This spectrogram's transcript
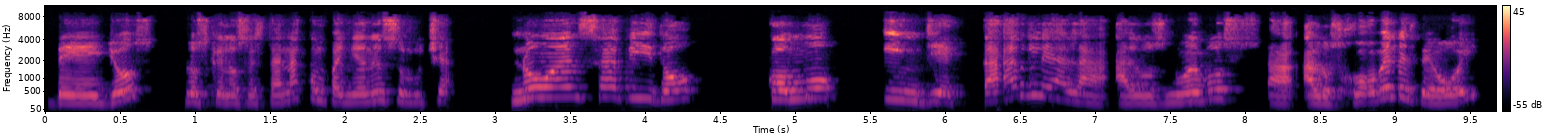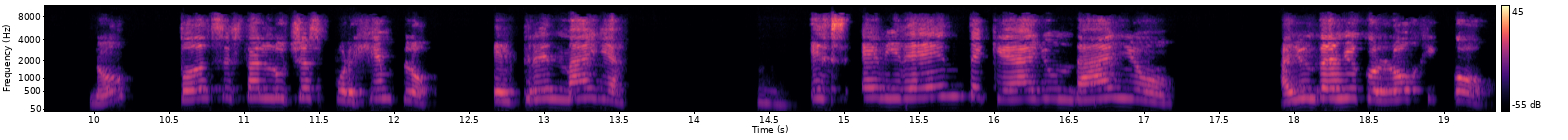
de ellos, los que los están acompañando en su lucha, no han sabido cómo inyectarle a, la, a los nuevos, a, a, los jóvenes de hoy, ¿no? Todas estas luchas, por ejemplo, el tren Maya. Es evidente que hay un daño, hay un daño ecológico,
